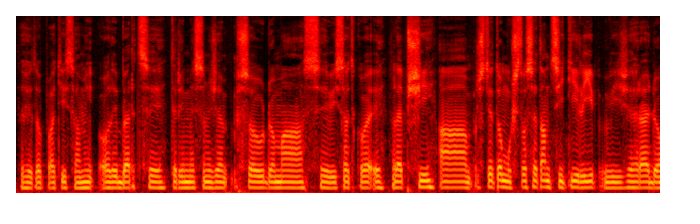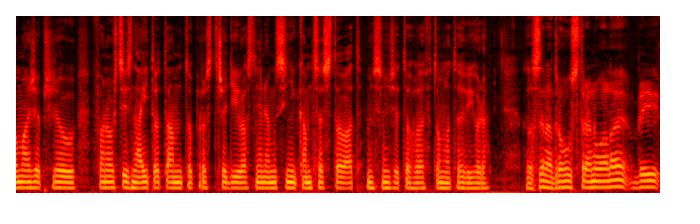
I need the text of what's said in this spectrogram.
takže to platí sami o Liberci, který myslím, že jsou doma si výsledkové i lepší a prostě to mužstvo se tam cítí líp, ví, že hraje doma, že přijdou fanoušci, znají to tam, to prostředí, vlastně nemusí nikam cestovat. Myslím, že tohle v tomhle je výhoda. Zase na druhou stranu, ale vy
